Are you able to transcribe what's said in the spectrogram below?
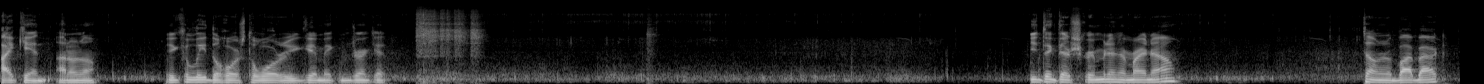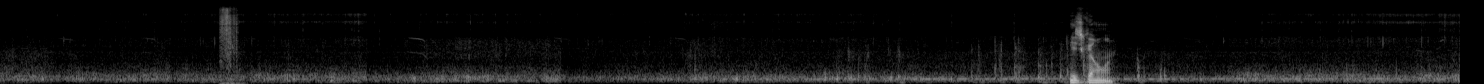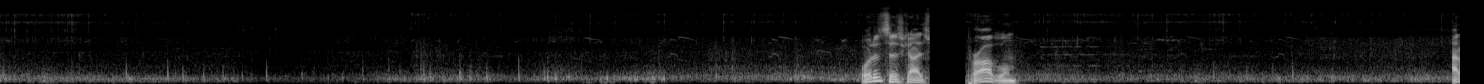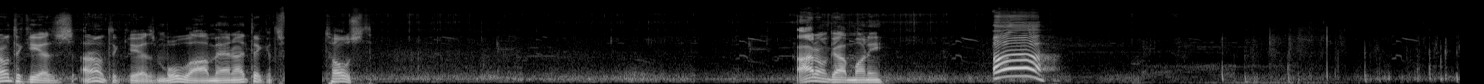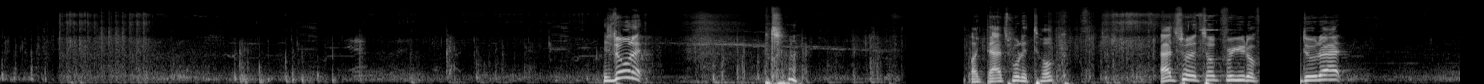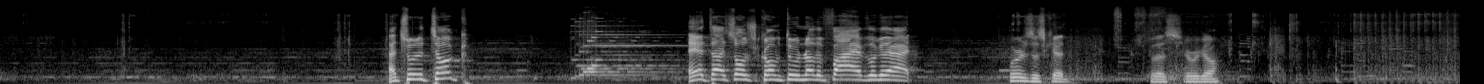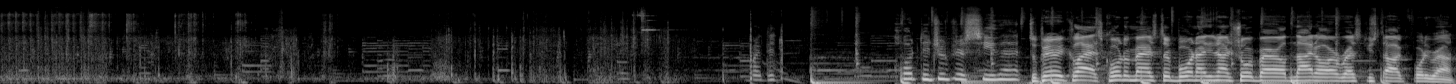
I can't. I don't know. You can lead the horse to water. You can't make him drink it. You think they're screaming at him right now? Telling him to buy back? He's going. What is this guy's problem? I don't think he has. I don't think he has moolah, man. I think it's toast. I don't got money. Ah! He's doing it. like that's what it took. That's what it took for you to do that. That's what it took. Anti-social come through another five. Look at that. Where is this kid? Look at this. Here we go. Did you? Oh, did you just see that? Superi class, quartermaster, bore 99 short barrel, 9R rescue stock, 40 round.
